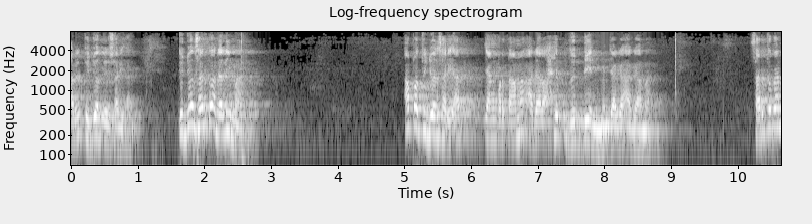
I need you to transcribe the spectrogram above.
Ada tujuan-tujuan syariat. Tujuan syariat itu ada lima. Apa tujuan syariat? Yang pertama adalah hifzuddin, menjaga agama. Syariat itu kan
